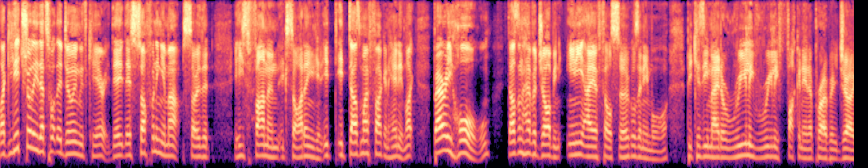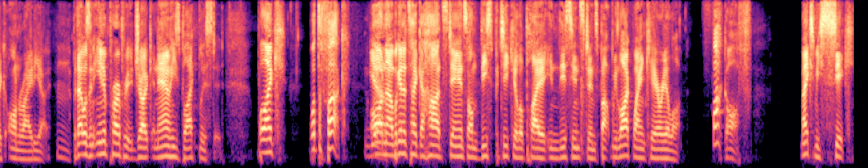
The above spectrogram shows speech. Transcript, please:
Like, literally, that's what they're doing with Carey. They're, they're softening him up so that he's fun and exciting again. It, it does my fucking head in. Like, Barry Hall doesn't have a job in any AFL circles anymore because he made a really, really fucking inappropriate joke on radio. Hmm. But that was an inappropriate joke, and now he's blacklisted. But, like, what the fuck? Yeah. Oh, no, we're going to take a hard stance on this particular player in this instance, but we like Wayne Carey a lot. Fuck off. Makes me sick.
